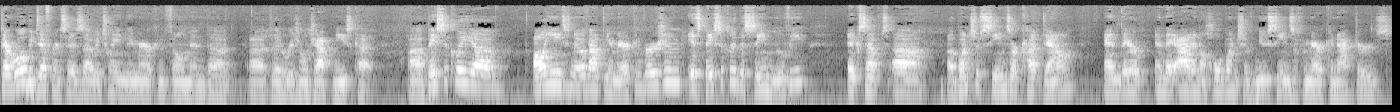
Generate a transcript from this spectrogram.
there will be differences uh, between the American film and uh, uh, the original Japanese cut. Uh, basically, all you need to know about the American version, it's basically the same movie, except a bunch of scenes are cut down, and they're and they add in a whole bunch of new scenes of American actors.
